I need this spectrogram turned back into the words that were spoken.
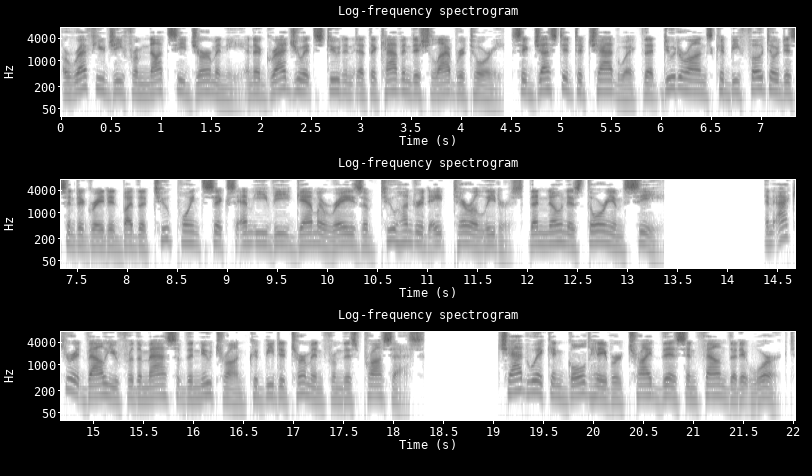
a refugee from Nazi Germany and a graduate student at the Cavendish Laboratory, suggested to Chadwick that deuterons could be photodisintegrated by the 2.6 MeV gamma rays of 208 teraliters then known as thorium-C, an accurate value for the mass of the neutron could be determined from this process. Chadwick and Goldhaber tried this and found that it worked.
